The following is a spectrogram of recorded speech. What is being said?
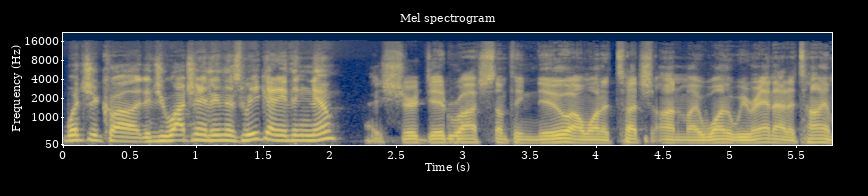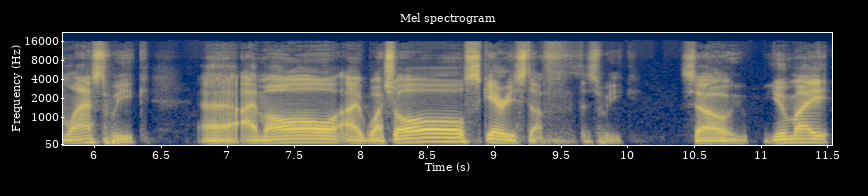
what you call it? Did you watch anything this week? Anything new? I sure did watch something new. I want to touch on my one. We ran out of time last week. Uh, I'm all I watch all scary stuff this week. So you might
